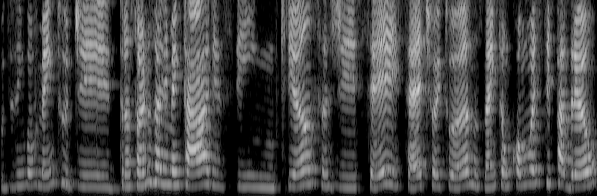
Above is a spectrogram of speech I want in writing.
o desenvolvimento de transtornos alimentares em crianças de 6, 7, 8 anos, né? Então, como esse padrão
